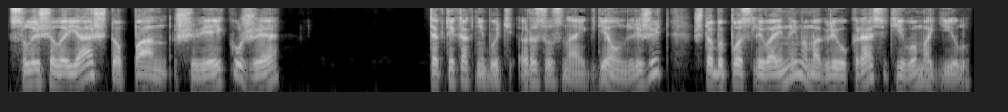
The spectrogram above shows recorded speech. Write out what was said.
Слышала я, что пан Швейк уже так ты как-нибудь разузнай, где он лежит, чтобы после войны мы могли украсить его могилу.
